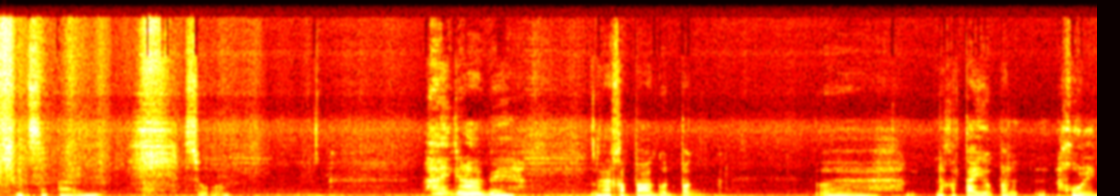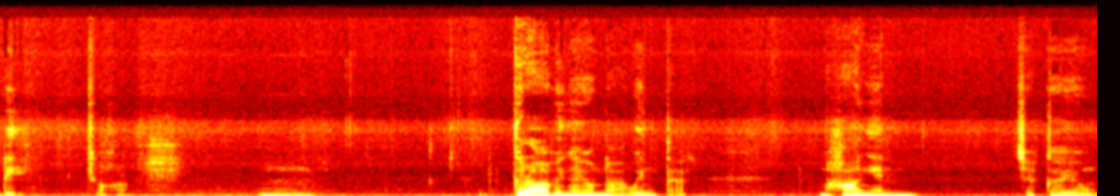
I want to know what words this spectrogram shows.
pizza time. So ay grabe. Nakakapagod pag uh, nakatayo pa whole day. Tsaka mm, grabe ngayon na winter. Mahangin. Tsaka yung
